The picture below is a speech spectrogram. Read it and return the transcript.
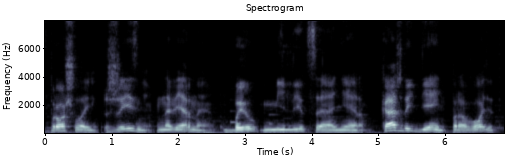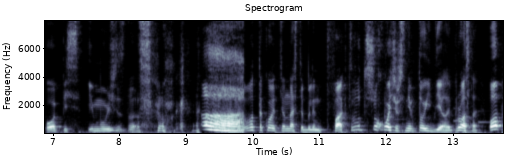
в прошлой жизни, наверное, был милиционером. Каждый день проводит опись имущества, сука. Вот такой у тебя, Настя, блин, факт. Вот что хочешь с ним, то и делай. Просто, оп,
